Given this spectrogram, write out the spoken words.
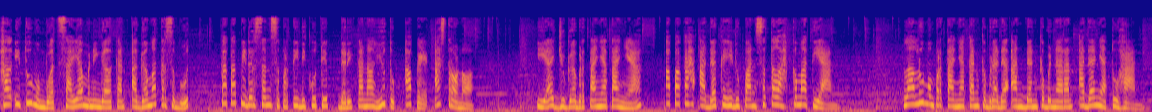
Hal itu membuat saya meninggalkan agama tersebut, kata Peterson seperti dikutip dari kanal YouTube AP Astronaut. Ia juga bertanya-tanya, apakah ada kehidupan setelah kematian. Lalu mempertanyakan keberadaan dan kebenaran adanya Tuhan.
